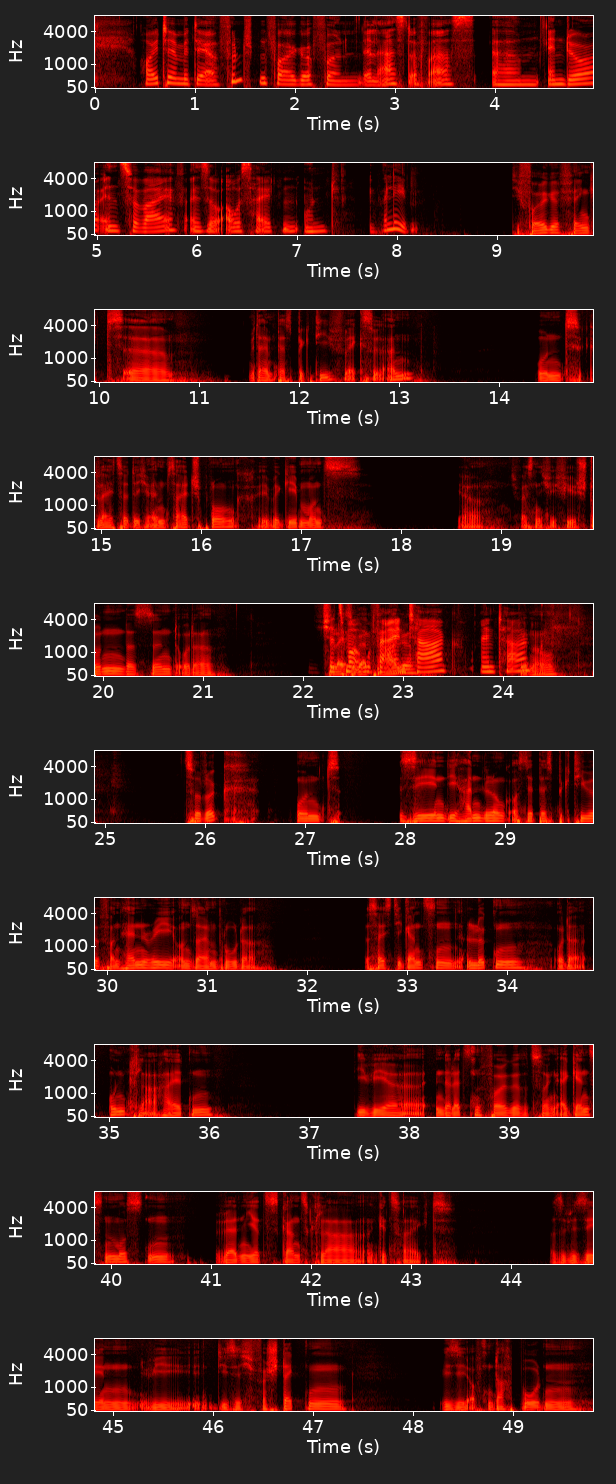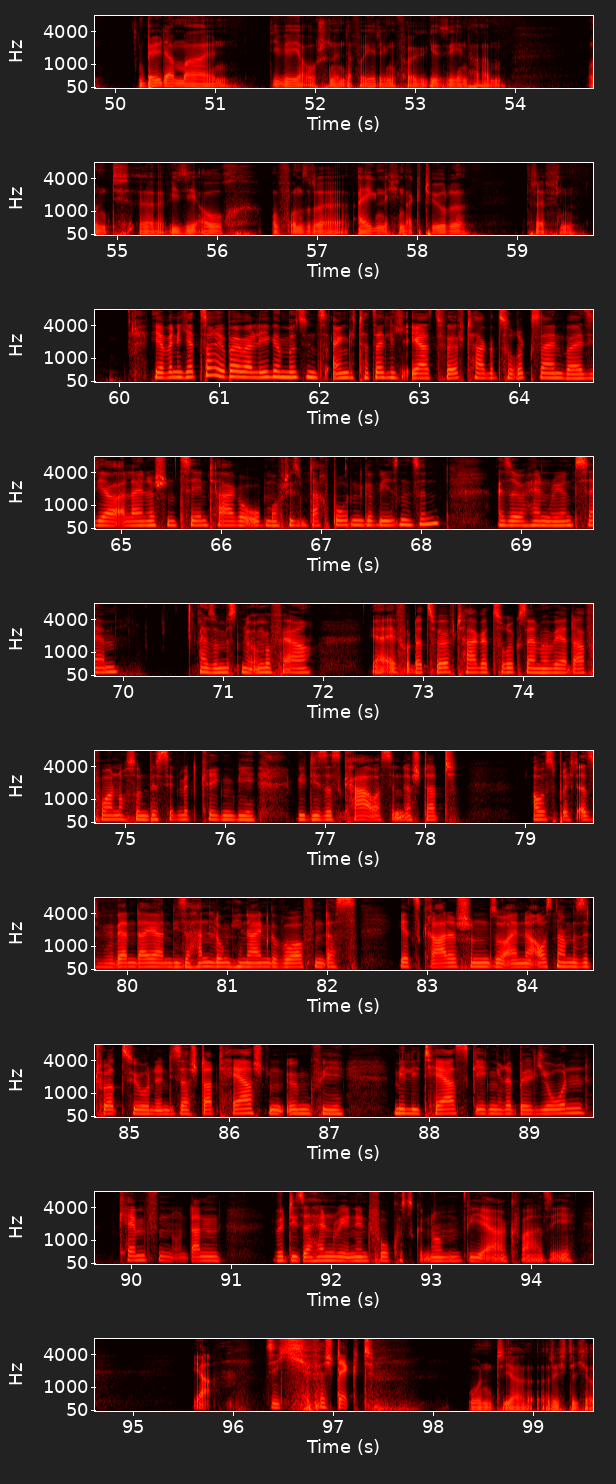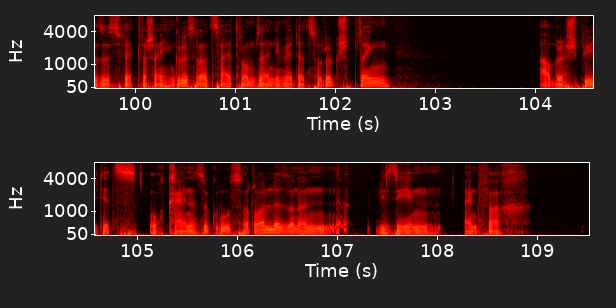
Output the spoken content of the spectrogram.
Heute mit der fünften Folge von The Last of Us, ähm, Endure and Survive, also aushalten und überleben. Die Folge fängt äh, mit einem Perspektivwechsel an und gleichzeitig einem Zeitsprung. Wir begeben uns, ja, ich weiß nicht, wie viele Stunden das sind oder. Ich schätze mal ungefähr Tage. einen Tag. Ein Tag. Genau zurück und sehen die Handlung aus der Perspektive von Henry und seinem Bruder. Das heißt, die ganzen Lücken oder Unklarheiten, die wir in der letzten Folge sozusagen ergänzen mussten, werden jetzt ganz klar gezeigt. Also wir sehen, wie die sich verstecken, wie sie auf dem Dachboden Bilder malen, die wir ja auch schon in der vorherigen Folge gesehen haben und äh, wie sie auch auf unsere eigentlichen Akteure treffen. Ja, wenn ich jetzt darüber überlege, müssen es eigentlich tatsächlich eher zwölf Tage zurück sein, weil sie ja alleine schon zehn Tage oben auf diesem Dachboden gewesen sind. Also Henry und Sam. Also müssten wir ungefähr ja, elf oder zwölf Tage zurück sein, weil wir ja davor noch so ein bisschen mitkriegen, wie, wie dieses Chaos in der Stadt ausbricht. Also wir werden da ja in diese Handlung hineingeworfen, dass jetzt gerade schon so eine Ausnahmesituation in dieser Stadt herrscht und irgendwie Militärs gegen Rebellion kämpfen und dann wird dieser Henry in den Fokus genommen, wie er quasi ja sich versteckt. Und ja, richtig, also es wird wahrscheinlich ein größerer Zeitraum sein, den wir da zurückspringen. Aber das spielt jetzt auch keine so große Rolle, sondern wir sehen einfach,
